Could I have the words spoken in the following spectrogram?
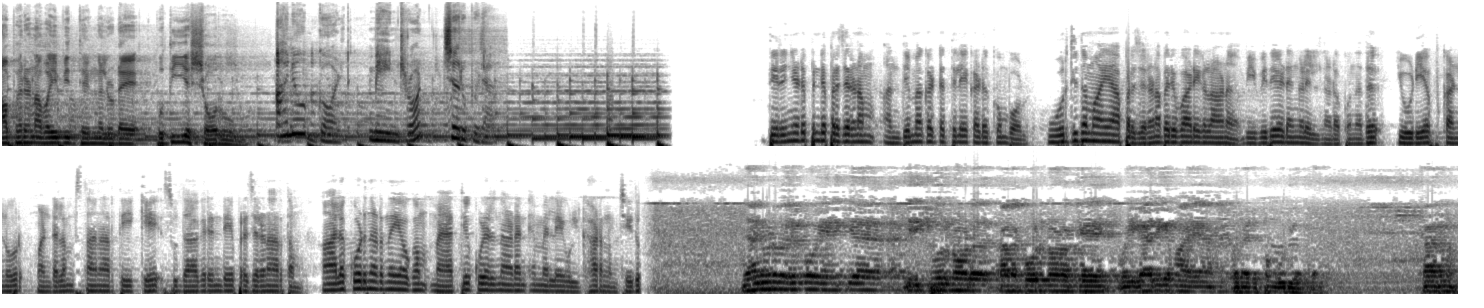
ആഭരണ വൈവിധ്യങ്ങളുടെ പുതിയ showroom Anoop gold main road Cherupuzha. തിരഞ്ഞെടുപ്പിന്റെ പ്രചരണം അന്തിമഘട്ടത്തിലേക്ക് അടുക്കുമ്പോൾ ഊർജിതമായ പ്രചരണ പരിപാടികളാണ് വിവിധയിടങ്ങളിൽ നടക്കുന്നത്. യു ഡി എഫ് കണ്ണൂർ മണ്ഡലം സ്ഥാനാർത്ഥി കെ സുധാകരന്റെ പ്രചരണാർത്ഥം ആലക്കോട് നടന്ന യോഗം Mathew Kuzhalnadan M L A ഉദ്ഘാടനം ചെയ്തു. ഞാനിവിടെ വരുമ്പോൾ എനിക്ക് ഇരിക്കൂറിനോട് കാളക്കോടിനോടൊക്കെ വൈകാരികമായ ഒരടുപ്പം കൂടിയുണ്ട്. കാരണം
